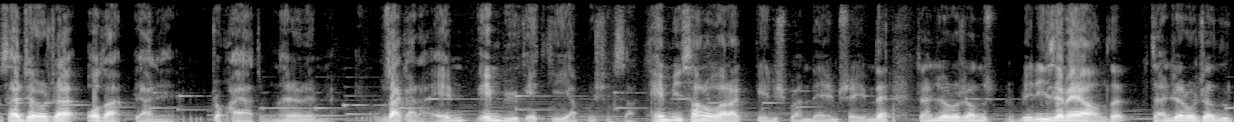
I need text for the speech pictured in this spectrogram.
Sencer Hoca o da yani çok hayatımın en önemli uzak ara en, en büyük etkiyi yapmış insan. Hem insan olarak gelişmemde hem şeyimde Sencer Hoca'nın beni izlemeye aldı. Sencer Hoca'nın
